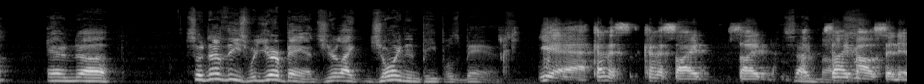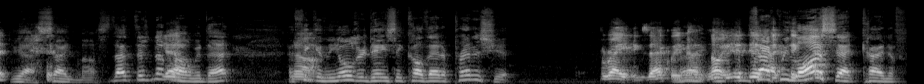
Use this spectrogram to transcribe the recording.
huh. And uh, so none of these were your bands. You're like joining people's bands. Yeah, kind of kind of side side Side mouse. side mouse in it. Yeah, side mouse. That there's nothing Yeah. wrong with that. I No. think in the older days they called that apprenticeship. Right, exactly. Right? No, in it, it- fact, we lost that kind of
